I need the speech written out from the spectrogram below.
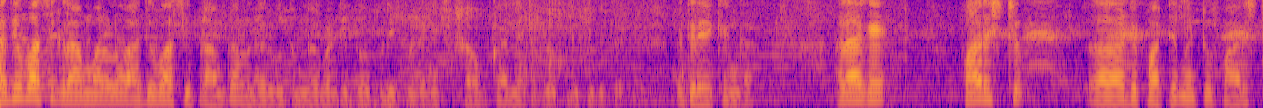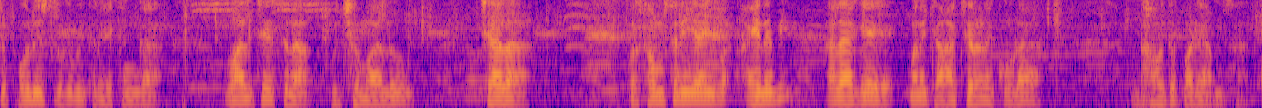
ఆదివాసీ గ్రామాలలో ఆదివాసీ ప్రాంతాల్లో జరుగుతున్నటువంటి దోపిడీ పీడన షావుకారుల దోపిడీకి వ్యతిరేకంగా అలాగే ఫారెస్ట్ డిపార్ట్మెంటు ఫారెస్ట్ పోలీసులకు వ్యతిరేకంగా వాళ్ళు చేసిన ఉద్యమాలు చాలా ప్రశంసనీయ అయినవి. అలాగే మనకి ఆచరణ కూడా ధావతపడే అంశాలు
